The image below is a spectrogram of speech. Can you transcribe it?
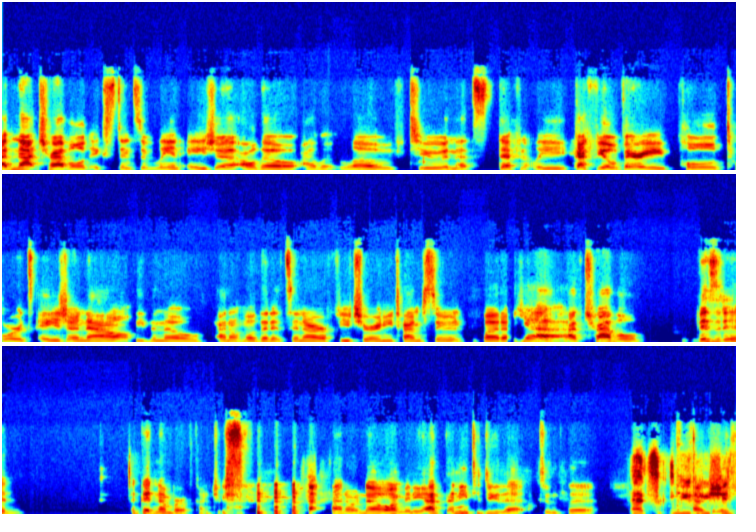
I've not traveled extensively in Asia, although I would love to. And that's definitely, I feel very pulled towards Asia now, even though I don't know that it's in our future anytime soon. But uh, yeah, I've traveled, visited a good number of countries. I don't know how many. I, I need to do that to the that's you, you should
